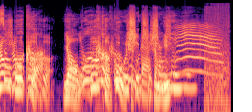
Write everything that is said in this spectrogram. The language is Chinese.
收播客，有播客故事的声音。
